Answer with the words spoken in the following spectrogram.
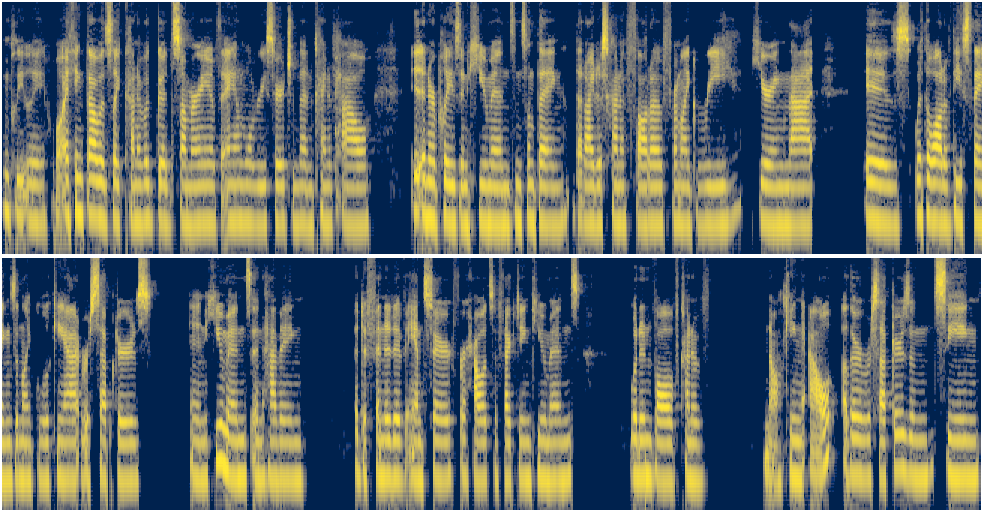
Completely. Well, I think that was like kind of a good summary of the animal research and then kind of how it interplays in humans and something that I just kind of thought of from like re hearing that is with a lot of these things and like looking at receptors in humans and having a definitive answer for how it's affecting humans would involve kind of knocking out other receptors and seeing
